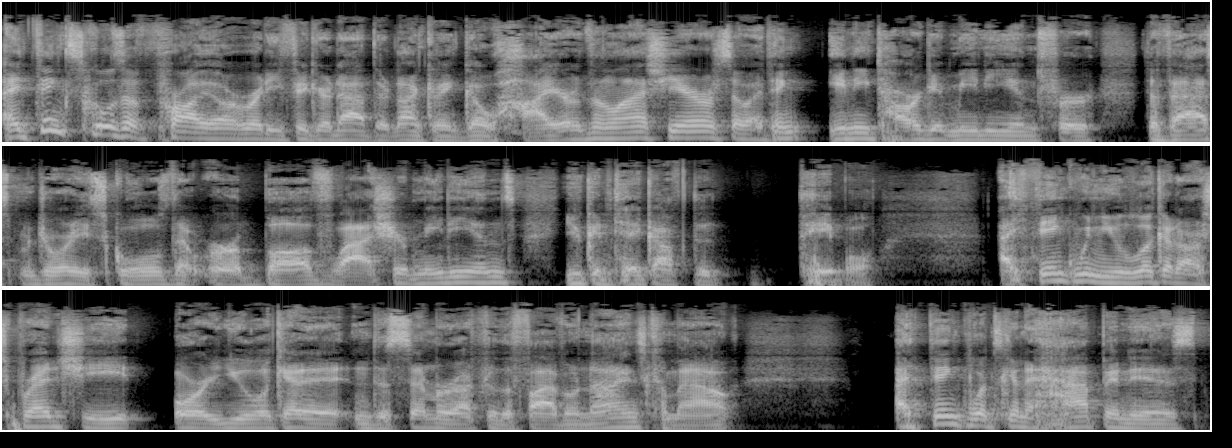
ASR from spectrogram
I think schools have probably already figured out they're not going to go higher than last year. So I think any target medians for the vast majority of schools that were above last year medians, you can take off the table. I think when you look at our spreadsheet or you look at it in December after the 509s come out, I think what's going to happen is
